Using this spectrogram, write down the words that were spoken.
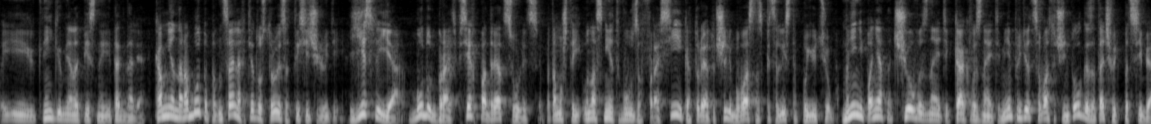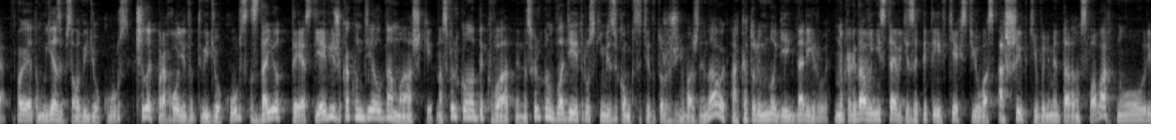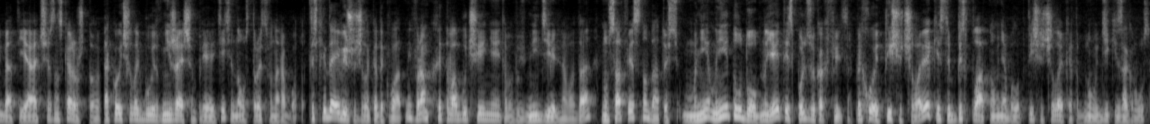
и книги у меня написаны и так далее. Ко мне на работу потенциально хотят устроиться тысячи людей. Если я буду брать всех подряд с улицы, потому что у нас нет вузов в России, России, которые отучили бы вас на специалиста по YouTube. Мне непонятно, что вы знаете, как вы знаете. Мне придется вас очень долго затачивать под себя. Поэтому я записал видеокурс. Человек проходит этот видеокурс, сдает тест. Я вижу, как он делал домашки, насколько он адекватный, насколько он владеет русским языком. Кстати, это тоже очень важный навык, а который многие игнорируют. Но когда вы не ставите запятые в тексте и у вас ошибки в элементарных словах, ну, ребят, я честно скажу, что такой человек будет в нижайшем приоритете на устройство на работу. То есть, когда я вижу, что человек адекватный в рамках этого обучения, там, недельного, да, ну, соответственно, да. То есть, мне, мне это удобно, я это использую как фильтр. Приходит тысяча человек, если бесплатно у меня было бы тысяча человек, это, ну, дикий загруз.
